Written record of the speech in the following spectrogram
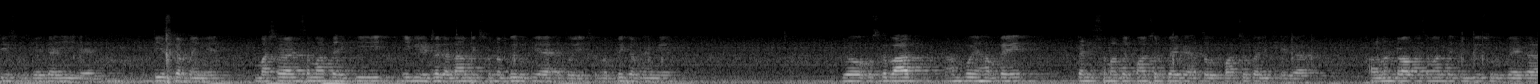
तीस रुपये का ही है। तीस कर देंगे। ऑयल समझते हैं कि एक लीटर का दाम एक सौ नब्बे रुपया है तो एक सौ नब्बे कर देंगे। जो उसके बाद हमको यहाँ पे पेन समानता पाँच रुपये का है तो पाँच रुपये लिखिएगा आलमंड ड्रॉप का सामान कि बीस रुपये का,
